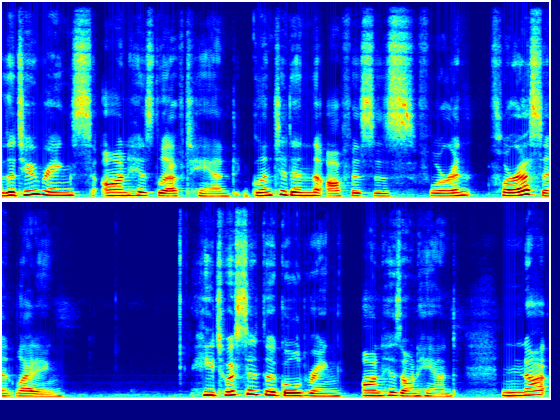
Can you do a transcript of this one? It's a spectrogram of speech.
The two rings on his left hand glinted in the office's fluorescent lighting. He twisted the gold ring on his own hand. Not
